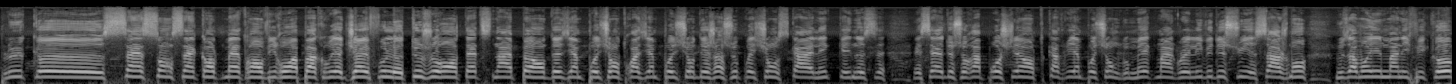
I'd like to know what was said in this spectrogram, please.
Plus que 550 mètres environ à parcourir. Joyful toujours en tête. Sniper en deuxième position. Troisième position déjà sous pression. Skylink qui essaie de se rapprocher en quatrième position. Make My Livy dessus et sagement. Nous avons Il Magnifico.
